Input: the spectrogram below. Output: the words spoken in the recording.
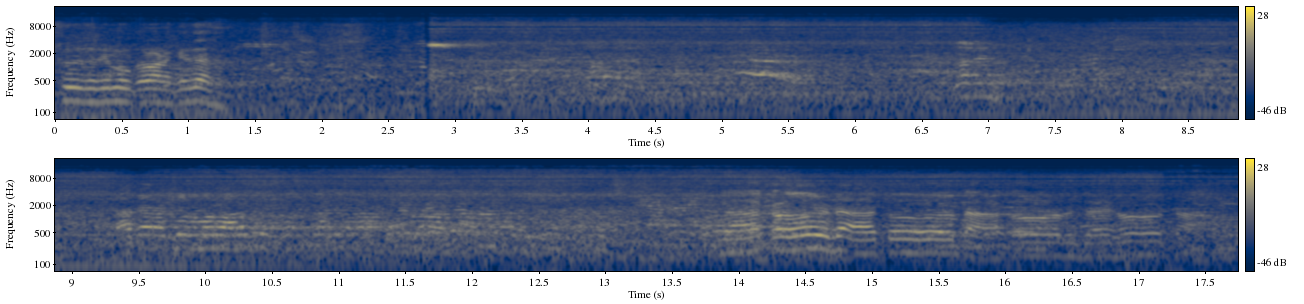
શૂઝ રિમૂવ કરવાના કીધા છે. ડાકોર ડાકોર ડાકોર જય હો ડાકોર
